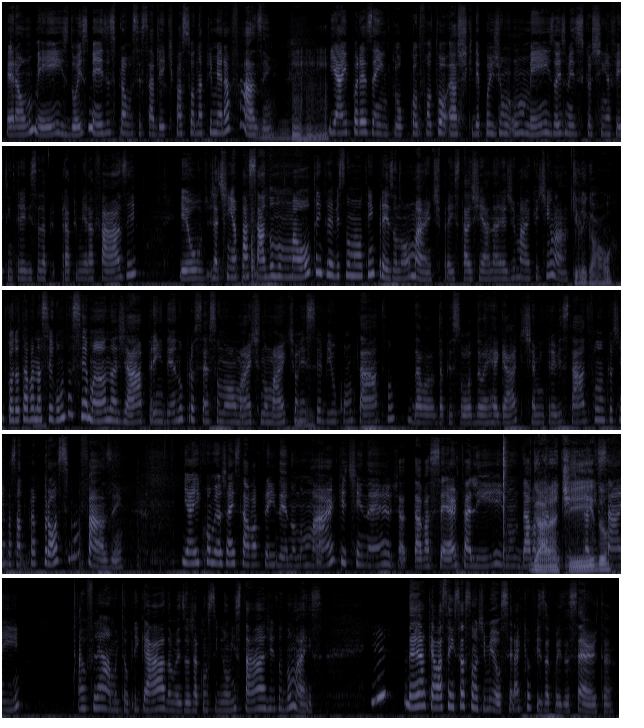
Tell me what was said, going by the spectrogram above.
era um mês, dois meses para você saber que passou na primeira fase. Uhum. E aí, por exemplo, quando faltou, acho que depois de um, um mês, dois meses que eu tinha feito entrevista para a primeira fase, eu já tinha passado numa outra entrevista numa outra empresa, no Walmart, para estagiar na área de marketing lá. Que legal. Quando eu tava na segunda semana já aprendendo o processo no Walmart, no marketing, eu recebi o contato da, da pessoa do RH que tinha me entrevistado, falando que eu tinha passado para a próxima fase. E aí, como eu já estava aprendendo no marketing, né, já estava certa ali, não dava mim pedir pra Garantido. me sair. Aí eu falei, ah, muito obrigada, mas eu já consegui um estágio e tudo mais. E, né, aquela sensação de, meu, será que eu fiz a coisa certa?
